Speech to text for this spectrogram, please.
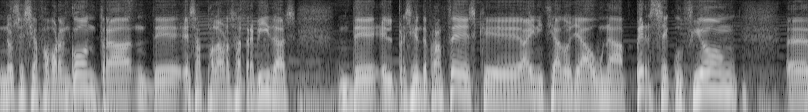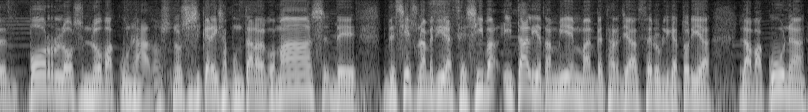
no sé si a favor o en contra, de esas palabras atrevidas del presidente francés que ha iniciado ya una persecución eh, por los no vacunados. No sé si queréis apuntar algo más de, si es una medida excesiva. Italia también va a empezar ya a hacer obligatoria la vacuna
